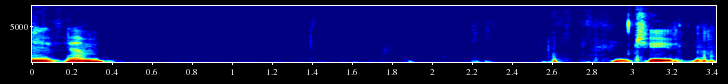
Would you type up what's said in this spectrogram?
Nie wiem. Dziwne.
